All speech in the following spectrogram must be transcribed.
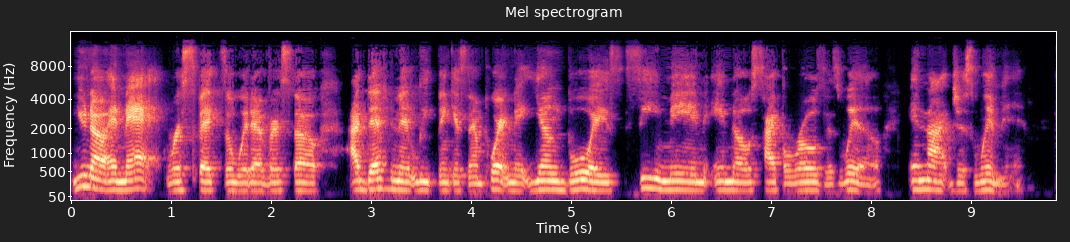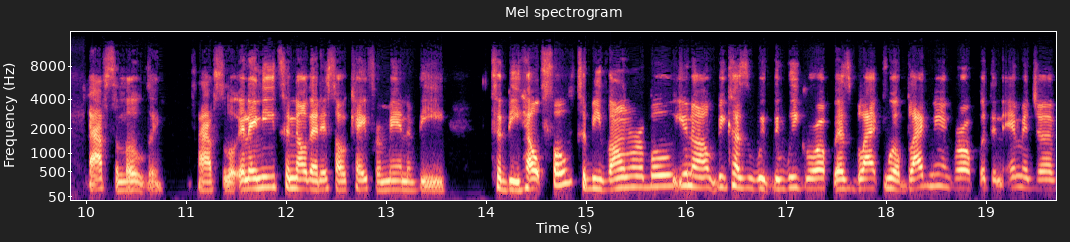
you know, in that respect or whatever. So I definitely think it's important that young boys see men in those type of roles as well, and not just women. Absolutely. Absolutely. And they need to know that it's okay for men to be to be helpful, to be vulnerable, you know, because we we grow up as black well, black men grow up with an image of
